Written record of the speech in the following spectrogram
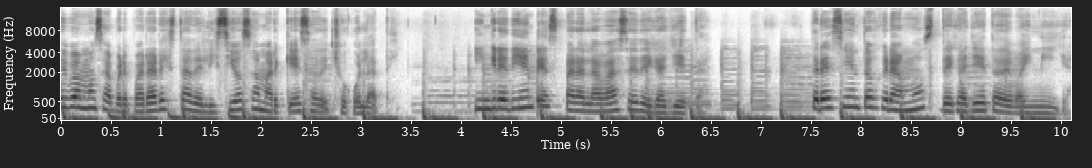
Hoy vamos a preparar esta deliciosa marquesa de chocolate. Ingredientes para la base de galleta. 300 gramos de galleta de vainilla.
